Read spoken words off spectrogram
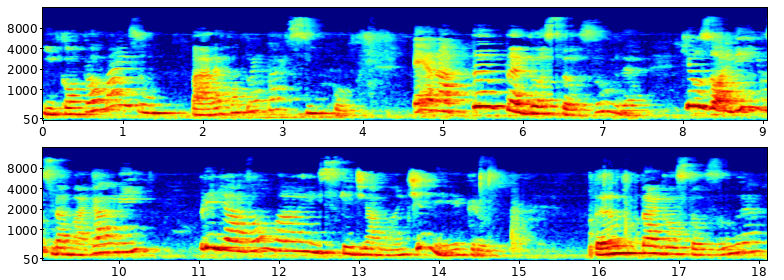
e comprou mais um para completar cinco. Era tanta gostosura que os olhinhos da Magali brilhavam mais que diamante negro. Tanta gostosura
